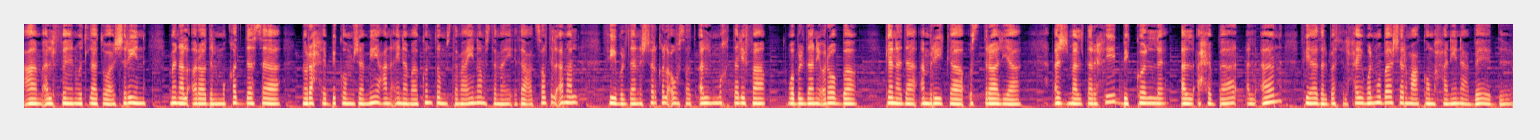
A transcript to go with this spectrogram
عام 2023 من الأراضي المقدسة. نرحب بكم جميعا أينما كنتم مستمعينا مستمعي إذاعة صوت الأمل في بلدان الشرق الأوسط المختلفة وبلدان أوروبا كندا أمريكا أستراليا. أجمل ترحيب بكل الأحباء الآن في هذا البث الحي والمباشر معكم حنين عبيد.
